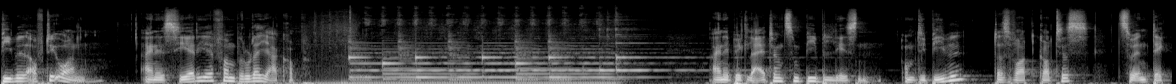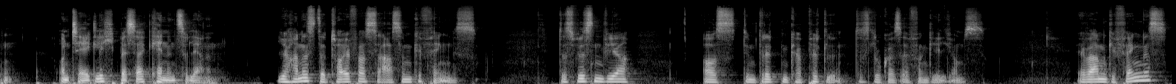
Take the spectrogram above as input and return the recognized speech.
Bibel auf die Ohren. Eine Serie von Bruder Jakob. Eine Begleitung zum Bibellesen, um die Bibel, das Wort Gottes, zu entdecken und täglich besser kennenzulernen. Johannes der Täufer saß im Gefängnis. Das wissen wir aus dem dritten Kapitel des Lukasevangeliums. Er war im Gefängnis,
